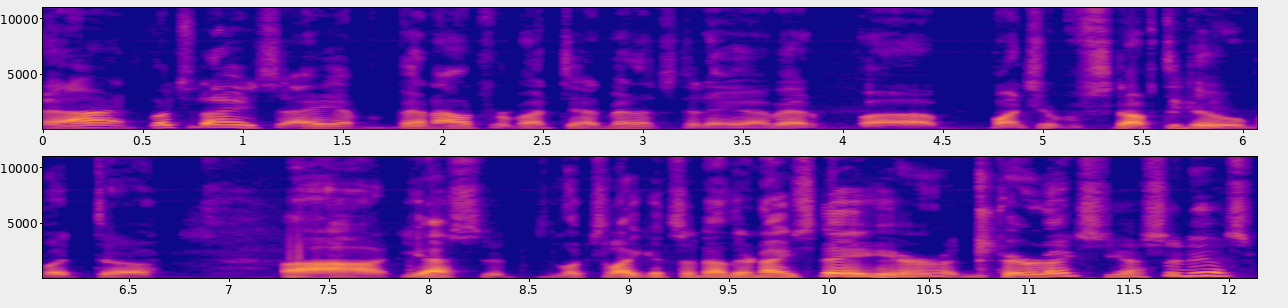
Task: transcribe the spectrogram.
Uh, it looks nice. I have been out for about 10 minutes today. I've had a uh, bunch of stuff to do, but uh, yes, it looks like it's another nice day here in Paradise. Yes, it is.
